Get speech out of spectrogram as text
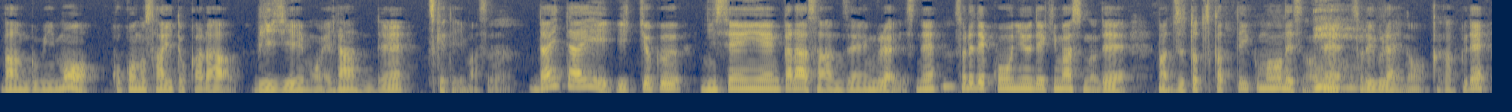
番組も、ここのサイトから BGM を選んでつけています。だいたい1曲2000円から3000円ぐらいですね。それで購入できますので、まあずっと使っていくものですので、ええそれぐらいの価格で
